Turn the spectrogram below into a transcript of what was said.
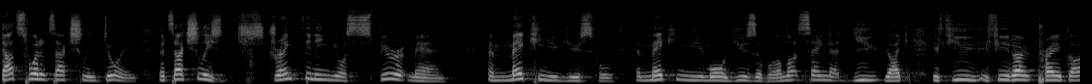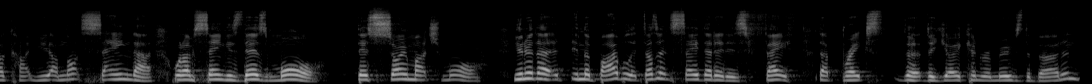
That's what it's actually doing. It's actually strengthening your spirit, man, and making you useful and making you more usable. I'm not saying that you like if you if you don't pray, God can't you. I'm not saying that. What I'm saying is there's more. There's so much more. You know that in the Bible it doesn't say that it is faith that breaks the, the yoke and removes the burden.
